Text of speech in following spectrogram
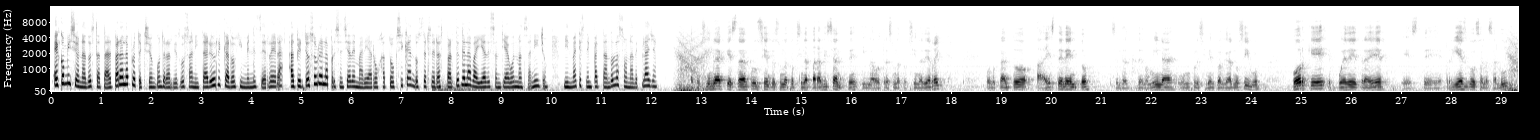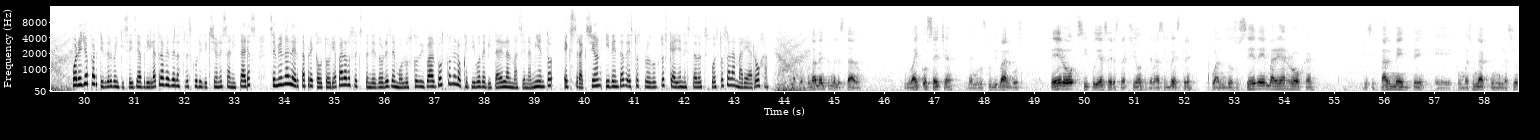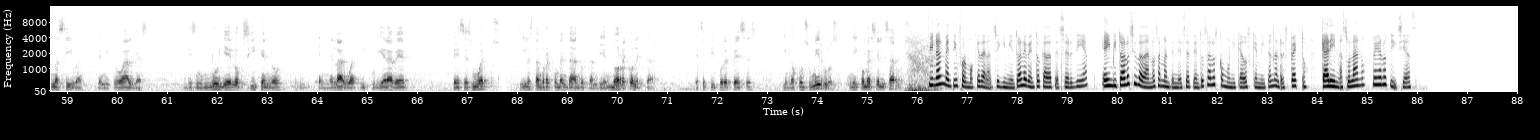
El comisionado estatal para la protección contra riesgos sanitarios, Ricardo Jiménez Herrera, advirtió sobre la presencia de marea roja tóxica en dos terceras partes de la bahía de Santiago en Manzanillo, misma que está impactando la zona de playa. La toxina que están produciendo es una toxina paralizante y la otra es una toxina diarreica. Por lo tanto, a este evento se le denomina un florecimiento algal nocivo porque puede traer este, riesgos a la salud. Por ello, a partir del 26 de abril, a través de las tres jurisdicciones sanitarias, se envió una alerta precautoria para los expendedores de moluscos bivalvos con el objetivo de evitar el almacenamiento, extracción y venta de estos productos que hayan estado expuestos a la marea roja. Afortunadamente en el estado no hay cosecha de moluscos bivalvos, pero sí pudiera ser extracción de manera silvestre. Cuando sucede marea roja, principalmente eh, como es una acumulación masiva de microalgas, disminuye el oxígeno en el agua y pudiera haber peces muertos. Y le estamos recomendando también no recolectar este tipo de peces y no consumirlos ni comercializarlos. Finalmente informó que darán seguimiento al evento cada tercer día e invitó a los ciudadanos a mantenerse atentos a los comunicados que emitan al respecto. Karina Solano, Mega Noticias.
